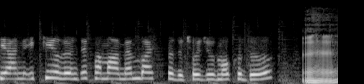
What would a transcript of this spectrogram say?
yani iki yıl önce tamamen başladı. Çocuğum okudu. Hı hı.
